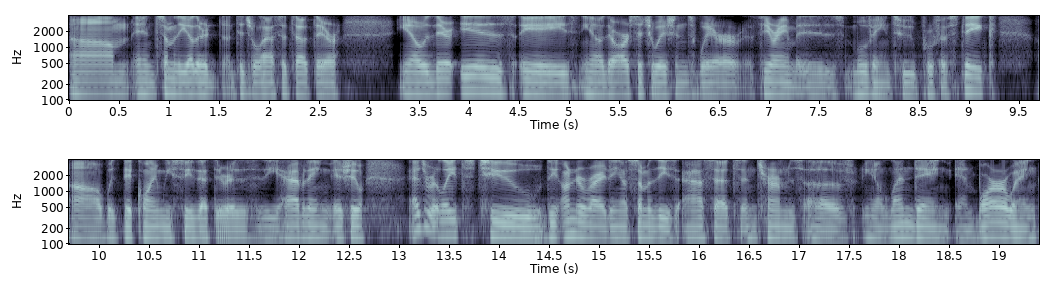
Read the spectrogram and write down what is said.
um, and some of the other digital assets out there you know there is a you know there are situations where ethereum is moving to proof of stake. Uh, with bitcoin we see that there is the halving issue. As it relates to the underwriting of some of these assets in terms of you know lending and borrowing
